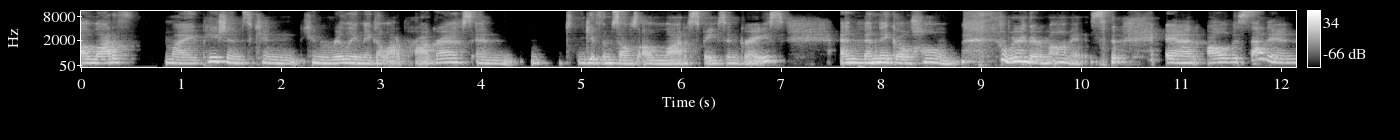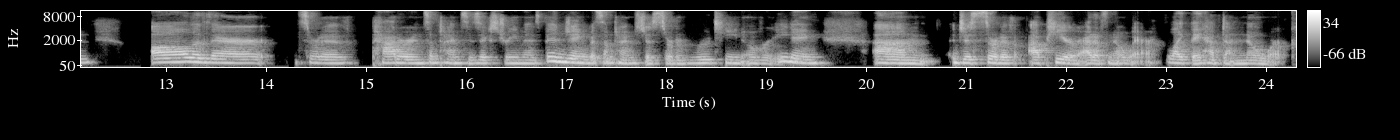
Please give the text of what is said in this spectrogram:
a lot of my patients can can really make a lot of progress and give themselves a lot of space and grace. And then they go home where their mom is. And all of a sudden all of their sort of pattern sometimes as extreme as binging but sometimes just sort of routine overeating um, just sort of appear out of nowhere like they have done no work.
